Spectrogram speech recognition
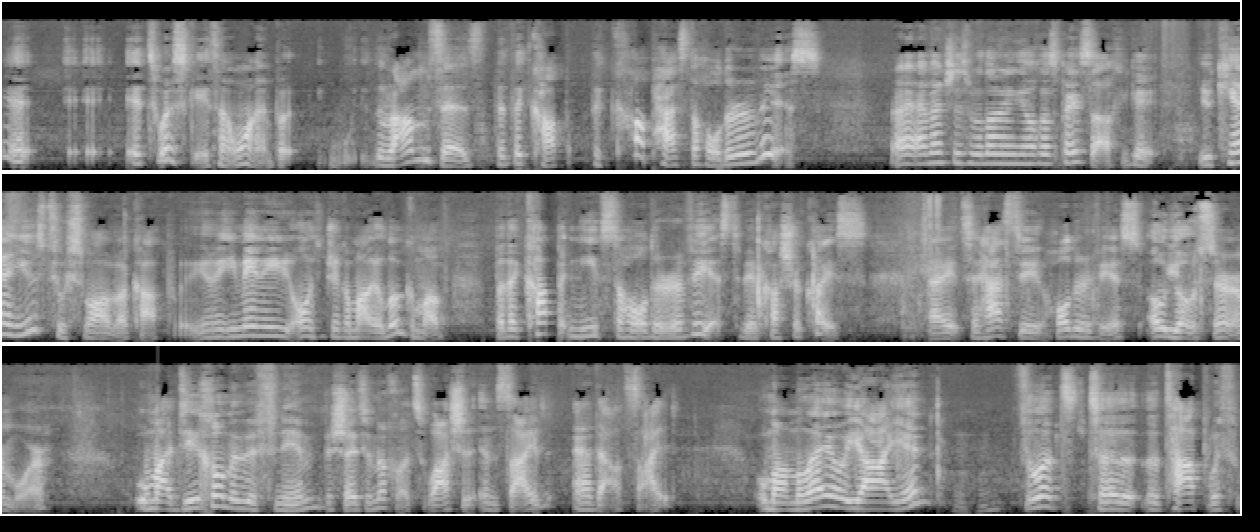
it, it, it's whiskey, it's not wine. But the Ram says that the cup, the cup has to hold a revius. Right? I mentioned this we're learning Hilchas Pesach. You, get, you can't use too small of a cup. You, know, you may need only to drink a mali lugumov, but the cup needs to hold a revius to be a kosher kais. Right? So it has to hold a revius, o yoser or more. Umadicho mibifnim b'shayt v'mechutz. Wash it inside and outside. Umamaleo yayin. Mm-hmm. Fill it to the top with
